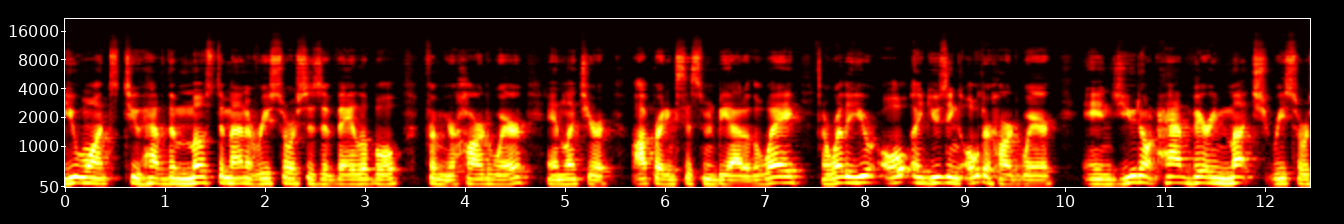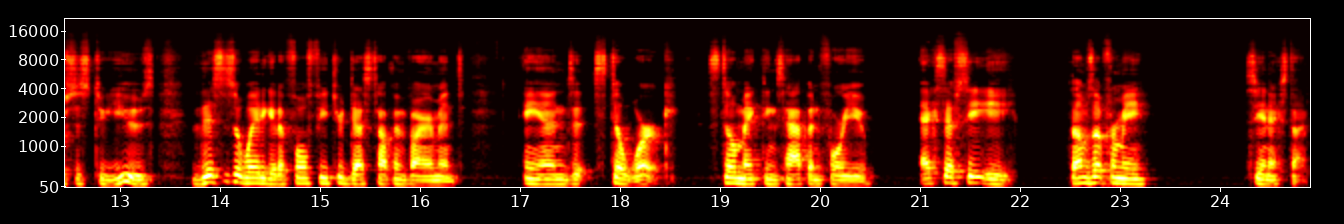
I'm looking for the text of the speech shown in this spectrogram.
you want to have the most amount of resources available from your hardware and let your operating system be out of the way, or whether you're uh, using older hardware and you don't have very much resources to use, this is a way to get a full featured desktop environment and still work, still make things happen for you. XFCE. Thumbs up for me. See you next time.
